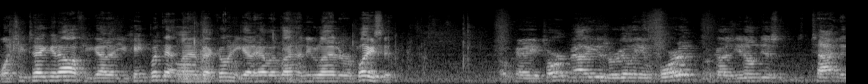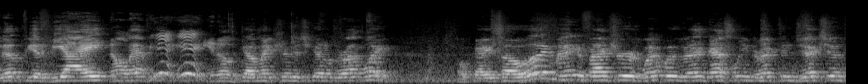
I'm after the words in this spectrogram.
once you take it off, you got to you can't put that line back on. You got to have a, a new line to replace it. Okay, torque values are really important because you don't just tighten it up if you had a VI8 and all that. Yeah, yeah, you know, got to make sure that you get it the right way. Okay, so the manufacturers went with gasoline direct injection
